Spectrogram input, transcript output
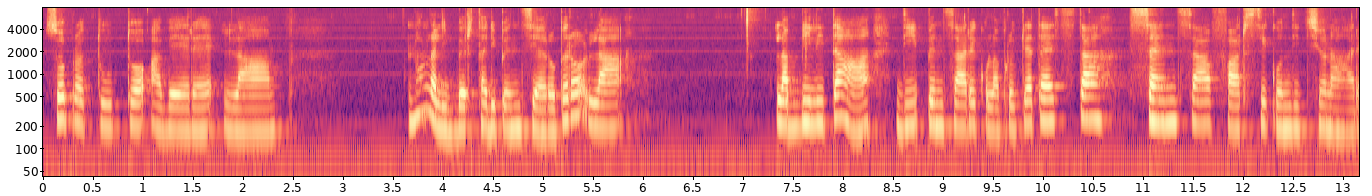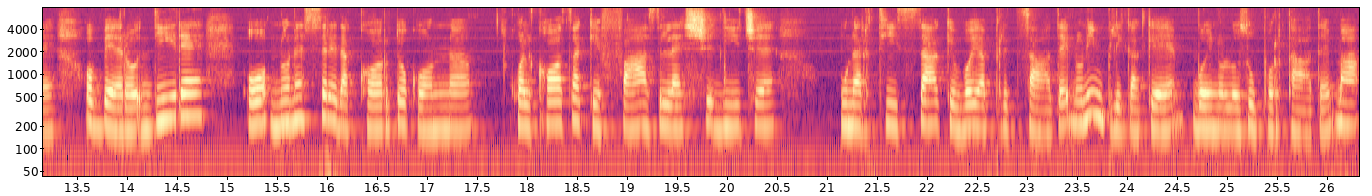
soprattutto avere la non la libertà di pensiero, però la, l'abilità di pensare con la propria testa senza farsi condizionare, ovvero dire o non essere d'accordo con qualcosa che fa slash dice un artista che voi apprezzate. Non implica che voi non lo supportate, ma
